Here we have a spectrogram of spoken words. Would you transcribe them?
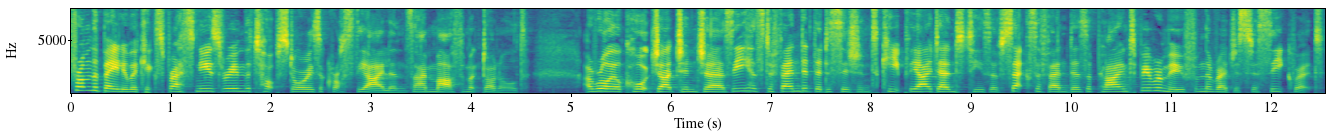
From the Bailiwick Express newsroom, the top stories across the islands. I'm Martha MacDonald. A royal court judge in Jersey has defended the decision to keep the identities of sex offenders applying to be removed from the register secret.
